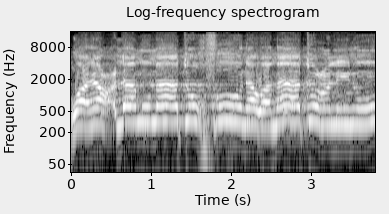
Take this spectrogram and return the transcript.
ويعلم ما تخفون وما تعلنون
